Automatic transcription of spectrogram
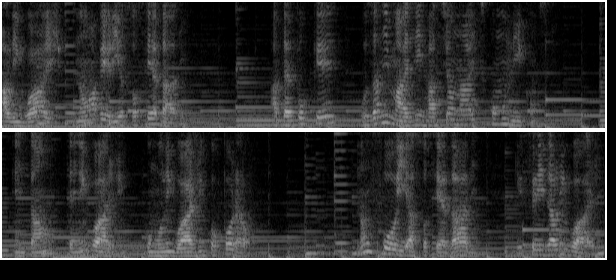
a linguagem, não haveria sociedade. Até porque os animais irracionais comunicam-se. Então, tem linguagem, como linguagem corporal. Não foi a sociedade que fez a linguagem,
